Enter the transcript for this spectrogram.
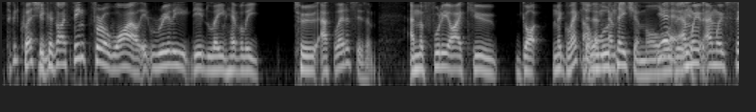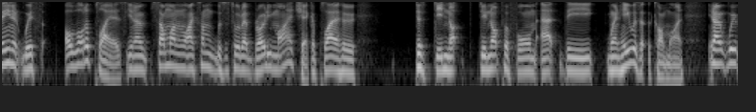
It's a good question because I think for a while it really did lean heavily to athleticism and the footy IQ got neglected oh, well, and- we'll and- teach them, or yeah, we'll do and this, we but- and we've seen it with a lot of players. You know, someone like someone was just talking about Brody Mihocek, a player who just did not did not perform at the when he was at the combine. You know, we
